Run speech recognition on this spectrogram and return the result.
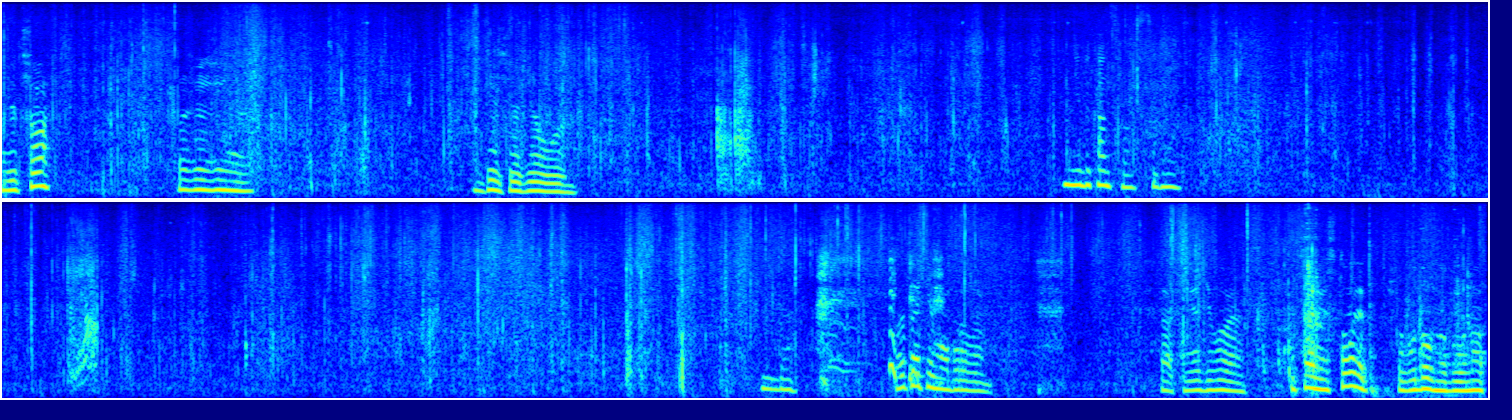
лицо повреждение. Здесь я делаю Не до конца застегнул. Да. вот таким образом. Так, я одеваю специальный столик, чтобы удобно было на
